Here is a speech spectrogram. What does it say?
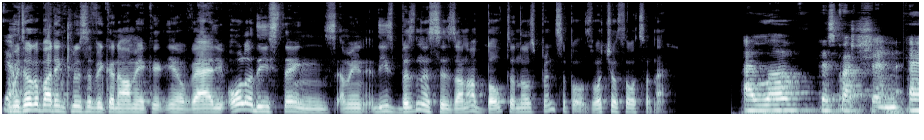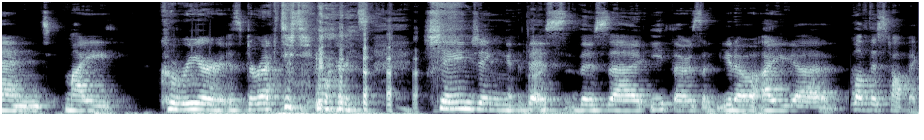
Yeah. When we talk about inclusive economic, you know, value, all of these things. I mean, these businesses are not built on those principles. What's your thoughts on that? I love this question and my career is directed towards changing this this uh, ethos. You know, I uh, love this topic.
